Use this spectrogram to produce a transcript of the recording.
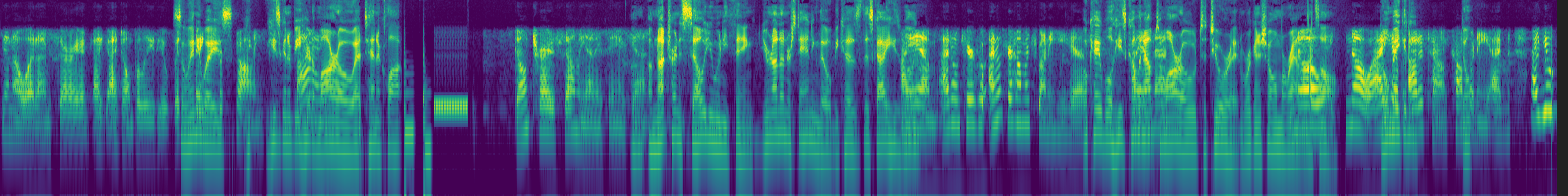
you know what? I'm sorry. I, I, I don't believe you. But so, anyways, he- he's going to be Bye. here tomorrow at ten o'clock. Don't try to sell me anything again. I'm, I'm not trying to sell you anything. You're not understanding though, because this guy he's I am. I don't care. Who, I don't care how much money he has. Okay, well he's coming out not- tomorrow to tour it, and we're going to show him around. No, That's all. no. I Don't have make any- out of town company. I'm. Are you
